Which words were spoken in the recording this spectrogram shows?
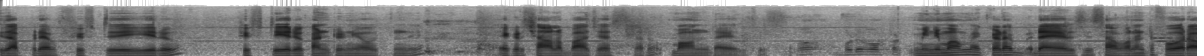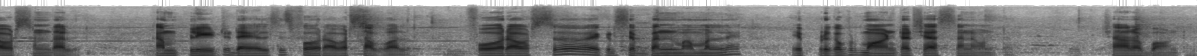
ఇది అప్పుడే fifth year. Fifth year continue అవుతుంది. ఇక్కడ చాలా బాగా చేస్తారు. బాగుంది డయాలసిస్. మినిమం ఇక్కడ డయాలసిస్ అవ్వాలంటే ఫోర్ అవర్స్ ఉండాలి. కంప్లీట్ డయాలసిస్ ఫోర్ అవర్స్ అవ్వాలి. ఫోర్ అవర్స్ ఇక్కడ సిబ్బంది మమ్మల్ని ఎప్పటికప్పుడు మానిటర్ చేస్తూనే ఉంటారు. చాలా బాగుంటుంది.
